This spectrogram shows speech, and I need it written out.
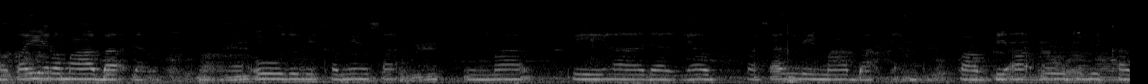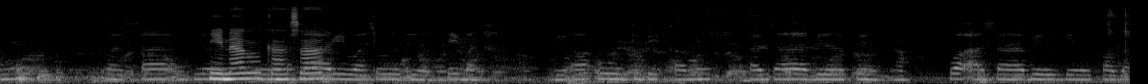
wa khaira ma ba'dahu. Wa a'udzu bika min syarri ma fi hadal yawm wa syarri ma ba'dahu. Rabbi a'udzu bika min Minal kasa- kasari wa su'il qibal. Rabbi a'udzu bika min azabil fitnah wa asabil bil qabr.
